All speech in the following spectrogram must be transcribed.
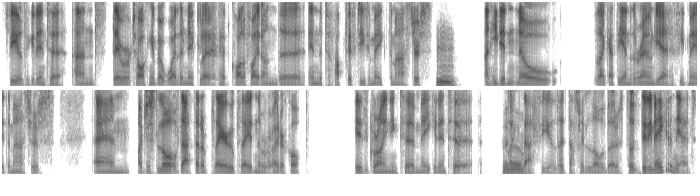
field to get into, and they were talking about whether Nicolai had qualified on the in the top fifty to make the Masters, Hmm. and he didn't know, like at the end of the round yet, if he'd made the Masters. Um, I just love that that a player who played in the Ryder Cup is grinding to make it into like that field. That's what I love about it. So did he make it in the end?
